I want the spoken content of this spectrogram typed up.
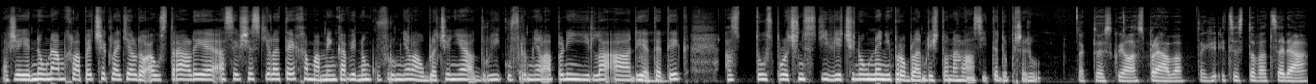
Takže jednou nám chlapeček letěl do Austrálie asi v šesti letech a maminka v jednom kufru měla oblečení a druhý kufr měla plný jídla a dietetik. Mm. A s tou společností většinou není problém, když to nahlásíte dopředu. Tak to je skvělá zpráva, takže i cestovat se dá.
